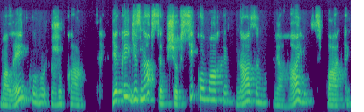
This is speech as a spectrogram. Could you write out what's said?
маленького жука, який дізнався, що всі комахи на зиму лягають спати.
